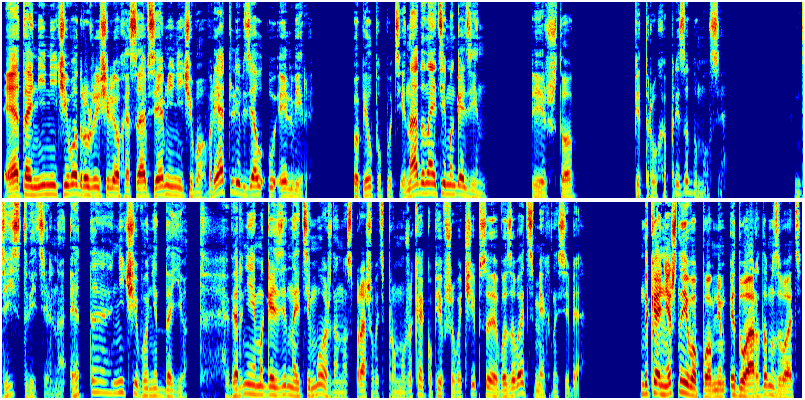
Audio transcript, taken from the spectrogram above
«Это не ничего, дружище Леха, совсем не ничего. Вряд ли взял у Эльвиры. Купил по пути. Надо найти магазин». «И что?» Петруха призадумался. «Действительно, это ничего не дает. Вернее, магазин найти можно, но спрашивать про мужика, купившего чипсы, вызывать смех на себя. Да, конечно, его помним, Эдуардом звать.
